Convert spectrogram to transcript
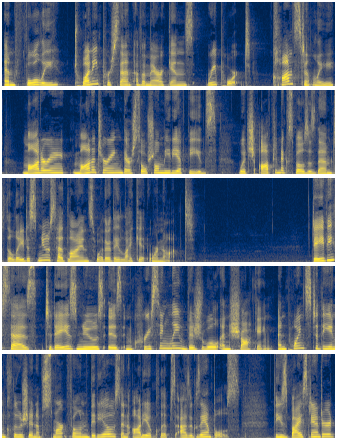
and fully 20% of Americans report constantly monitoring, monitoring their social media feeds, which often exposes them to the latest news headlines, whether they like it or not. Davey says today's news is increasingly visual and shocking and points to the inclusion of smartphone videos and audio clips as examples. These bystander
